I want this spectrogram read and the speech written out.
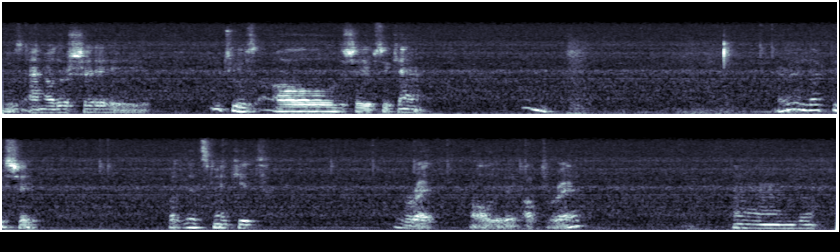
use another shape. Choose all the shapes you can. Hmm. I really like this shape but let's make it red all the way up to red. And uh,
